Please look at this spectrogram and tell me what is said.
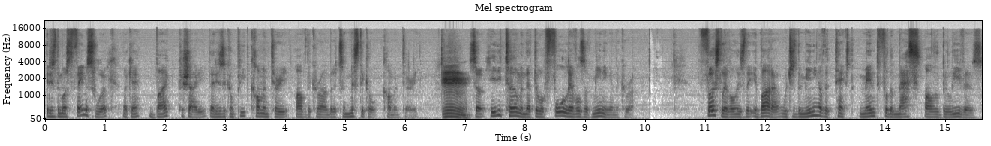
It is the most famous work, okay, by Kushairi that is a complete commentary of the Quran, but it's a mystical commentary. Mm. So he determined that there were four levels of meaning in the Quran. First level is the ibara, which is the meaning of the text meant for the mass of believers,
